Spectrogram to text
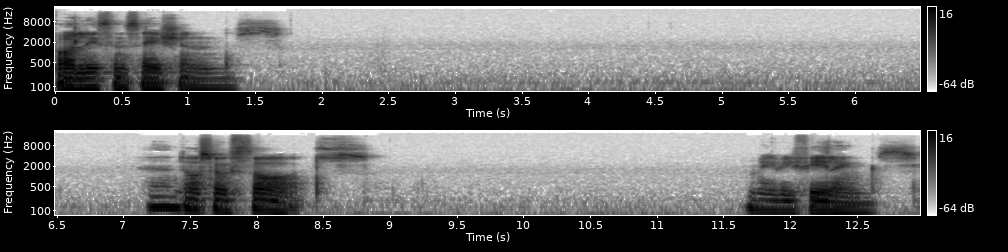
bodily sensations, and also thoughts, maybe feelings.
